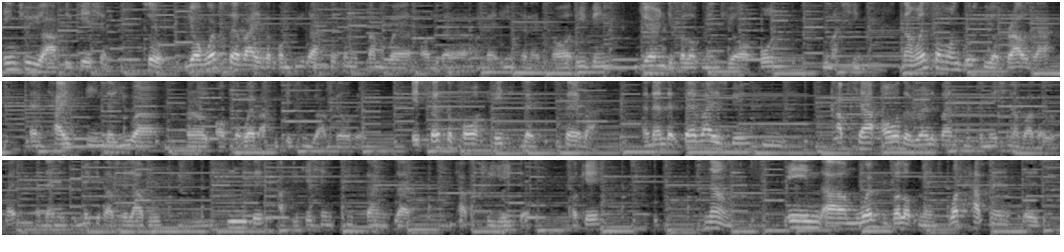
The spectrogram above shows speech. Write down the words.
into your application. So your web server is a computer sitting somewhere on the on the internet or even during development your own machine. Now when someone goes to your browser and types in the URL of the web application you are building, it first of all hits the server and then the server is going to capture all the relevant information about the request and then it will make it available to you through this application instance that you have created. Okay. Now, in um, web development, what happens is,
